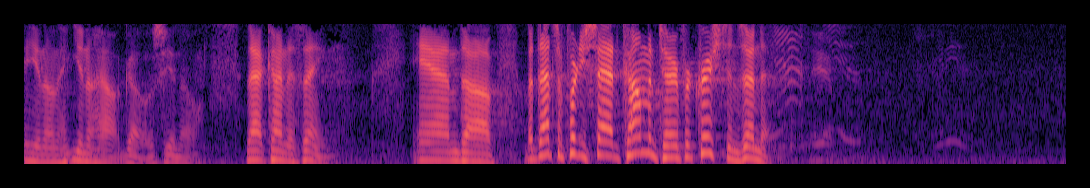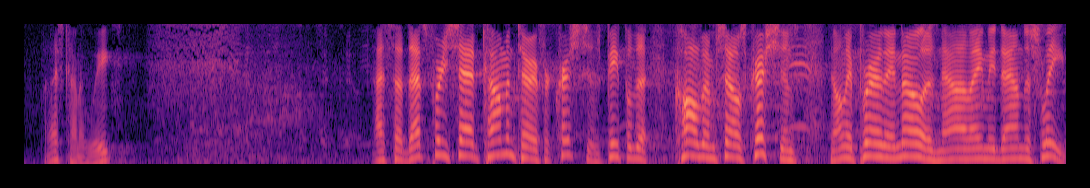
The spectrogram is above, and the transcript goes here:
you know, you know how it goes, you know, that kind of thing. And, uh, but that's a pretty sad commentary for Christians, isn't it? Well, that's kind of weak. I said, that's pretty sad commentary for Christians. People that call themselves Christians, the only prayer they know is, Now I lay me down to sleep.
